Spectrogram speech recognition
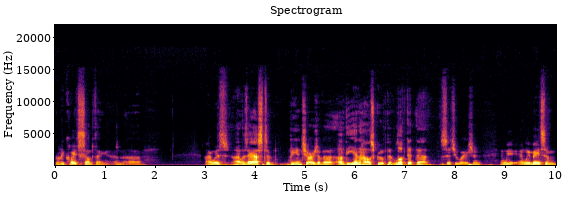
really quite something, and. Uh, I was I was asked to be in charge of a of the in-house group that looked at that situation, and we and we made some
